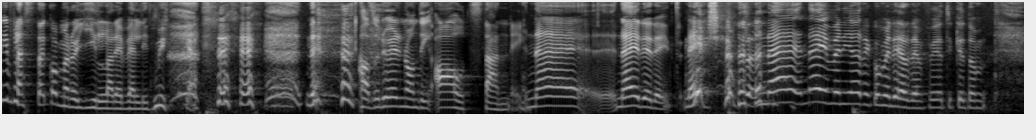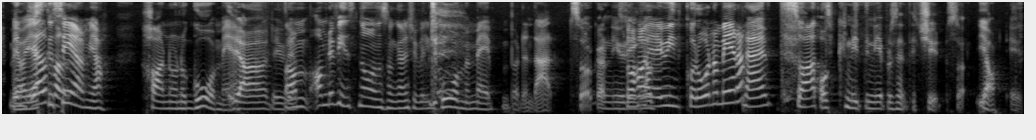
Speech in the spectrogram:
de flesta kommer att gilla det väldigt mycket. alltså då är det någonting outstanding. Nej, nej det är det inte. Nej, nej, nej, men jag rekommenderar den för jag tycker de... Men ja, jag ska fall- se om jag har någon att gå med. Ja, det är det. om, om det finns någon som kanske vill gå med mig på den där Så kan ni så ringa. har jag ju inte corona mera. Nej, Så att, och 99 procent skydd. Så. ja. Det är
